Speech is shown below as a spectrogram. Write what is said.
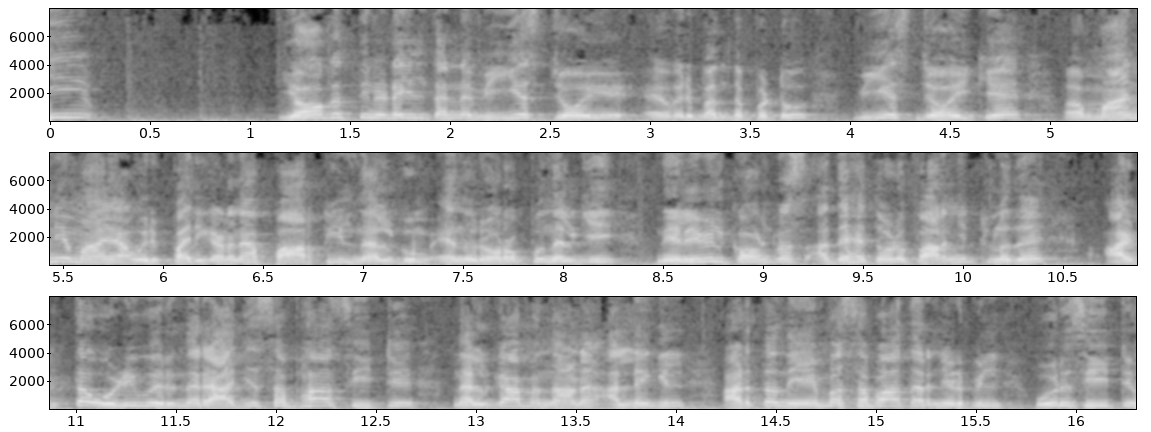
ഈ യോഗത്തിനിടയിൽ തന്നെ വി എസ് ജോയി ഇവർ ബന്ധപ്പെട്ടു. വി എസ് ജോയിക്ക് മാന്യമായ ഒരു പരിഗണന പാർട്ടിയിൽ നൽകും എന്നൊരു ഉറപ്പ് നൽകി. നിലവിൽ കോൺഗ്രസ് അദ്ദേഹത്തോട് പറഞ്ഞിട്ടുള്ളത് അടുത്ത ഒഴിവ് വരുന്ന രാജ്യസഭാ സീറ്റ് നൽകാമെന്നാണ് അല്ലെങ്കിൽ അടുത്ത നിയമസഭാ തെരഞ്ഞെടുപ്പിൽ ഒരു സീറ്റ്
